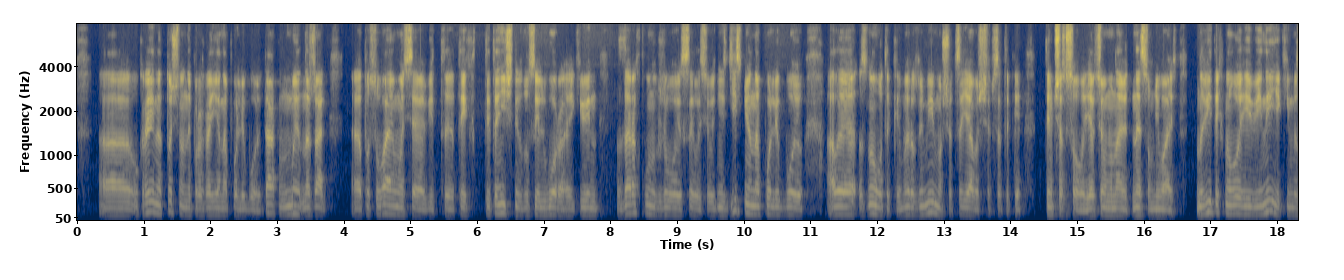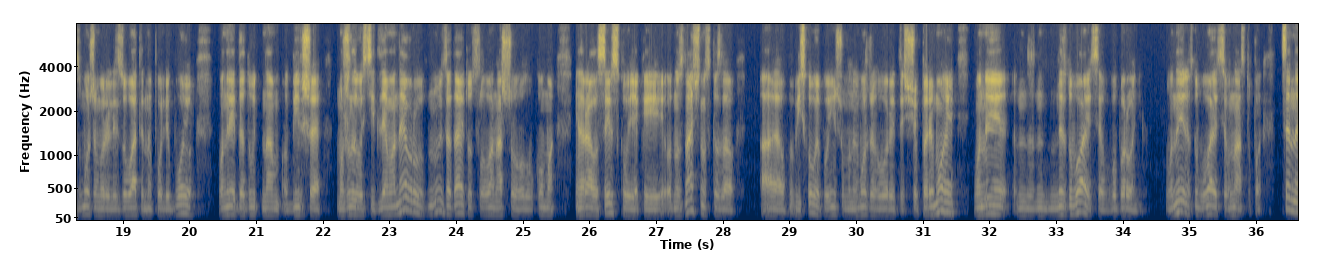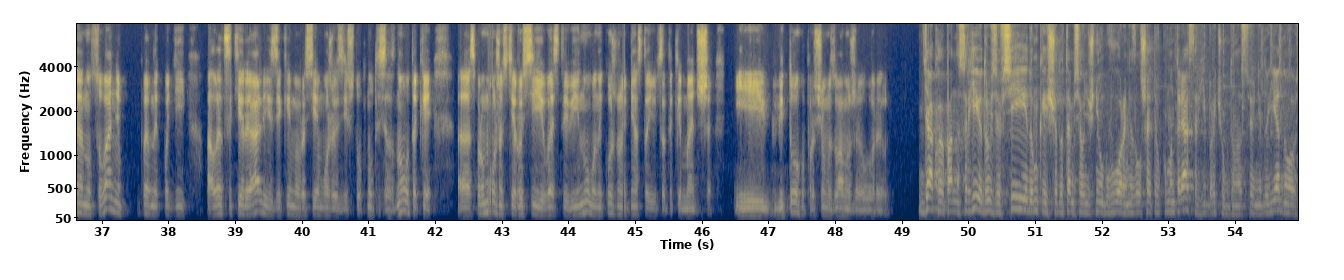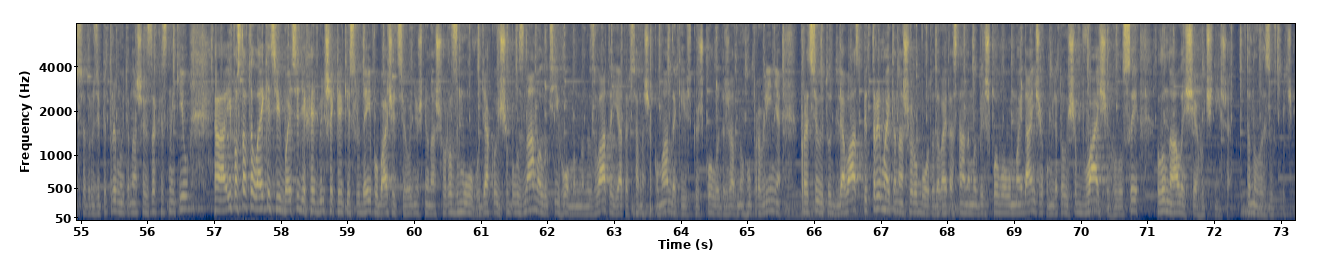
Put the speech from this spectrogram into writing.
Україна точно не програє на полі бою. Так ми на жаль е, посуваємося від е, тих титанічних зусиль ворога, які він за рахунок живої сили сьогодні здійснює на полі бою. Але знову таки ми розуміємо, що це явище все таки тимчасове. Я в цьому навіть не сумніваюсь. Нові технології війни, які ми зможемо реалізувати на полі бою, вони дадуть нам більше можливостей для маневру. Ну і задаю тут слова нашого головкома генерала Сирського, який однозначно сказав. А військовий по-іншому не може говорити, що перемоги вони не здобуваються в обороні, вони здобуваються в наступах. Це не анонсування певних подій, але це ті реалії, з якими Росія може зіштовхнутися. Знову таки е, спроможності Росії вести війну вони кожного дня стають все таки менше, і від того про що ми з вами вже говорили. Дякую, пане Сергію. Друзі, всі думки щодо тем сьогоднішнього обговорення залишайте в коментарях. Сергій Брачук до нас сьогодні доєднувався. Друзі, підтримуйте наших захисників і поставте лайки цій бесіді. Хай більша кількість людей побачить сьогоднішню нашу розмову. Дякую, що були з нами. Олексій Гоман мене звати. Я та вся наша команда Київської школи державного управління працює тут для вас. Підтримайте нашу роботу. Давайте станемо більш впливовим майданчиком для того, щоб ваші голоси лунали ще гучніше. До нових зустрічей.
